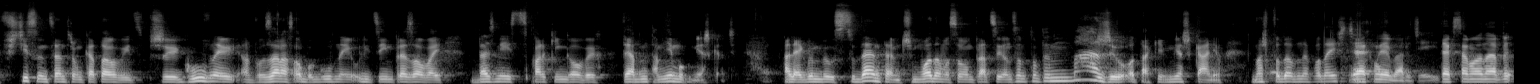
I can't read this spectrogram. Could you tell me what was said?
w ścisłym centrum Katowic, przy głównej albo zaraz obok głównej ulicy imprezowej, bez miejsc parkingowych, to ja bym tam nie mógł mieszkać. Ale jakbym był studentem czy młodą osobą pracującą, to bym marzył o takim mieszkaniu. Masz podobne podejście? Jak najbardziej. I tak samo na, wy,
